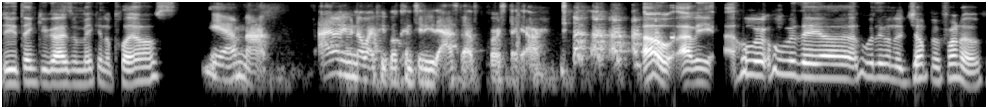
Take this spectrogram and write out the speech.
Do you think you guys are making the playoffs? Yeah, I'm not. I don't even know why people continue to ask that. Of course they are. oh, I mean, who are who are they? Uh, who are they going to jump in front of?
